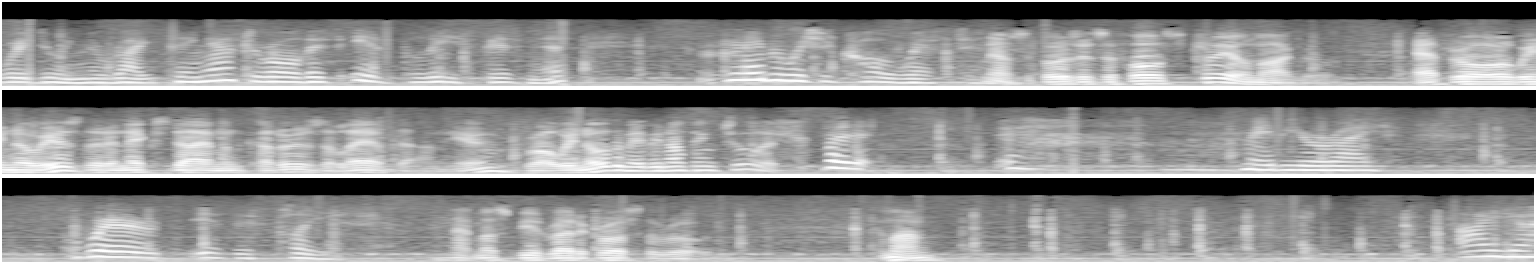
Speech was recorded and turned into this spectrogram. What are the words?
We're doing the right thing? After all, this is police business. Maybe we should call Weston. Now, suppose it's a false trail, Margot. After all, we know is that an ex-diamond cutter is a lab down here. For all we know, there may be nothing to it. But uh, maybe you're right. Where is this place? That must be it right across the road. Come on. I uh,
